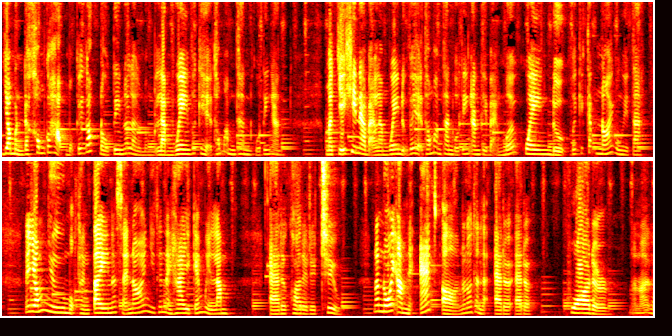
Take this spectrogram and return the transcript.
Do mình đã không có học một cái góc đầu tiên đó là mình làm quen với cái hệ thống âm thanh của tiếng anh mà chỉ khi nào bạn làm quen được với hệ thống âm thanh của tiếng anh thì bạn mới quen được với cái cách nói của người ta. Nó giống như một thằng tây nó sẽ nói như thế này hai giờ kém 15 at a quarter to two. Nó nối âm này at ờ nó nói thành là at a, at a quarter. Nó nói là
